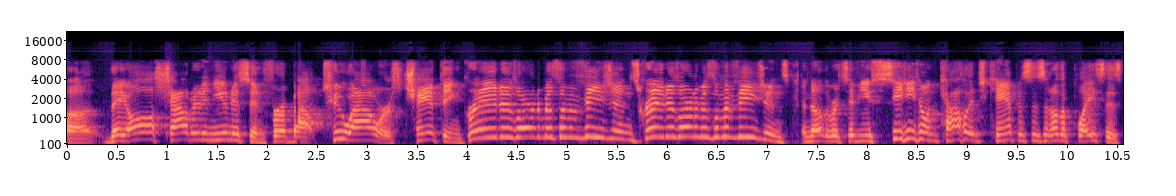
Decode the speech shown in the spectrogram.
uh, they all shouted in unison for about two hours, chanting, Great is Artemis of Ephesians! Great is Artemis of Ephesians! In other words, have you seen on college campuses and other places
